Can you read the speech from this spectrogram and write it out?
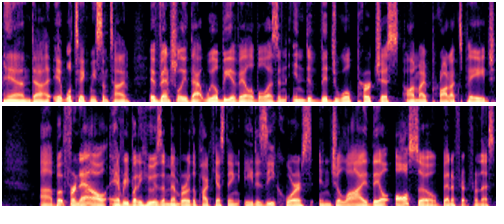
And uh, it will take me some time. Eventually, that will be available as an individual purchase on my products page. Uh, but for now, everybody who is a member of the podcasting A to Z course in July, they'll also benefit from this.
